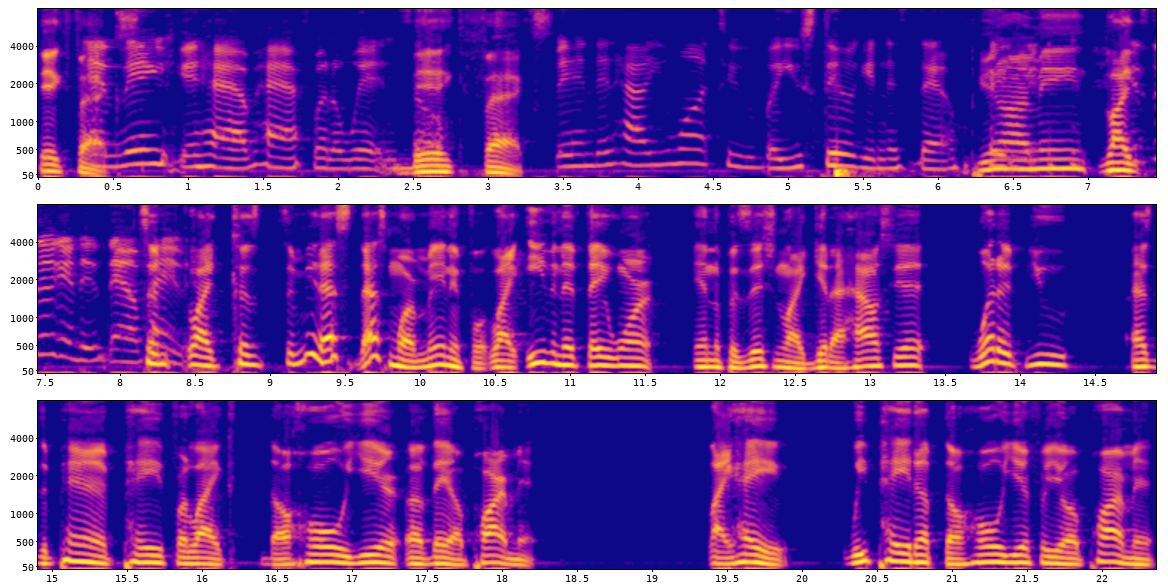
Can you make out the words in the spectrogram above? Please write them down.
Big facts. and then you can have half of the wedding. So Big facts. spend it how you want to, but you still getting this down. Payment. You know what I mean? Like you still getting this down to payment. like because to me that's that's more meaningful. Like even if they weren't in a position like get a house yet, what if you as the parent paid for like the whole year of their apartment? Like, hey, we paid up the whole year for your apartment,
